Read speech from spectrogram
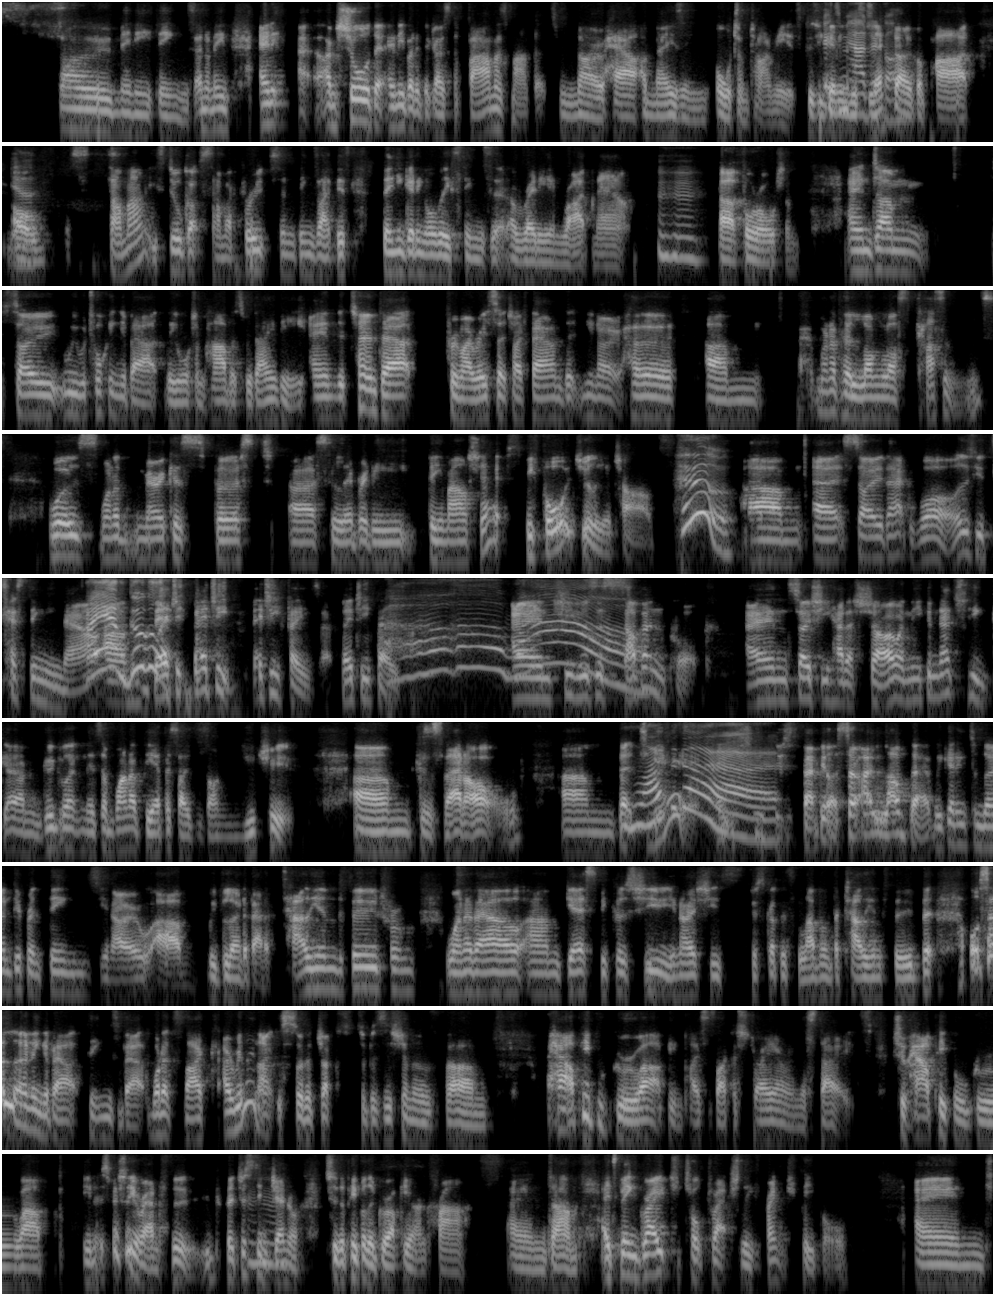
so many things, and I mean, and I'm sure that anybody that goes to farmers markets will know how amazing autumn time is because you're It's getting magical. this leftover part yeah. of summer. You still got summer fruits and things like this. Then you're getting all these things that are ready and ripe now hmm uh, for autumn. And um, so we were talking about the autumn harvest with Amy, and it turned out through my research, I found that you know her um, one of her long lost cousins was one of America's first uh, celebrity female chefs before Julia Childs. Who? Um, uh, so that was you're testing me now. I am. Um, Google Betty, it. Betty Betty Feezor. Betty Feezor. Oh, wow. and she was a southern cook and so she had a show and you can actually um, google it and there's a, one of the episodes is on youtube um because it's that old um but Love yeah, and that. she's just fabulous so i love that we're getting to learn different things you know um, we've learned about italian food from one of our um, guests because she you know she's just got this love of italian food but also learning about things about what it's like i really like this sort of juxtaposition of um, how people grew up in places like Australia and the States to how people grew up in, especially around food, but just in Mhm. general, to the people that grew up here in France. And um, it's been great to talk to actually French people and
